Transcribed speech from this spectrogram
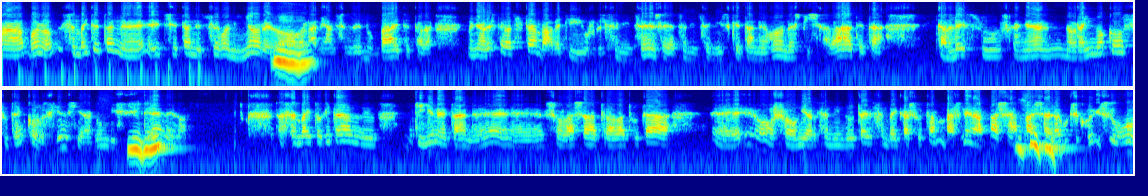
Ba, bueno, zenbaitetan e, etxetan ez zegoen inor edo mm. lanean zeuden bait, eta da. Baina beste batzutan, ba, beti urbiltzen nintzen, saiatzen nintzen izketan egon, ez pixka bat, eta kaldezuz, gainean, norainoko zuten kontzientzia, nun biziten, mm -hmm. edo. Eta zenbait okitan, gehienetan, eh, solasa trabatuta, eh, oso ongi hartzen dinduten, zenbait kasutan, basnera pasa, pasa, eragutziko izugu,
